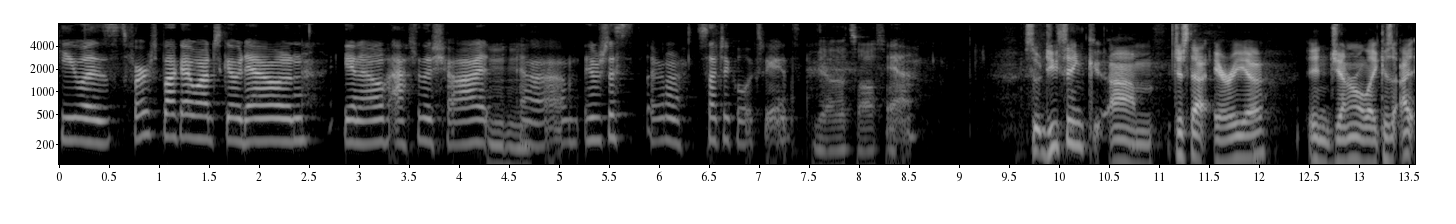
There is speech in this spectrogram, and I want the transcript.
he was first buck i watched go down you know after the shot Mm-hmm. um it was just i don't know such a cool experience Yeah, that's awesome. yeah So do you think um, just that area in general, like, because I,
